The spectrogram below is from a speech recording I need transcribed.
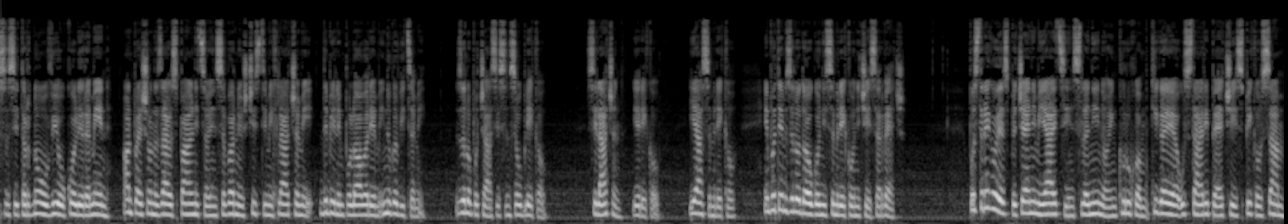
sem si trdno uvil okoli remen, on pa je šel nazaj v spalnico in se vrnil s čistimi hlačami, debelim polovarjem in nogavicami. Zelo počasi sem se oblekal. Silačen, je rekel. Ja, sem rekel. In potem zelo dolgo nisem rekel ničesar več. Postregal je s pečenimi jajci in slanino in kruhom, ki ga je v stari peči izpekal sam,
